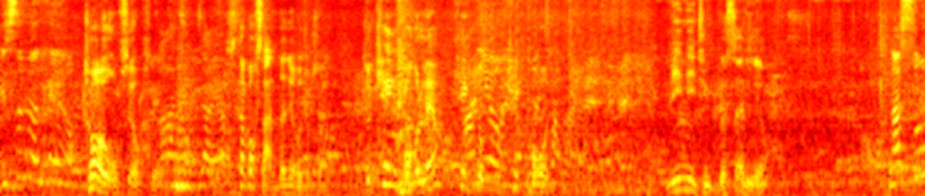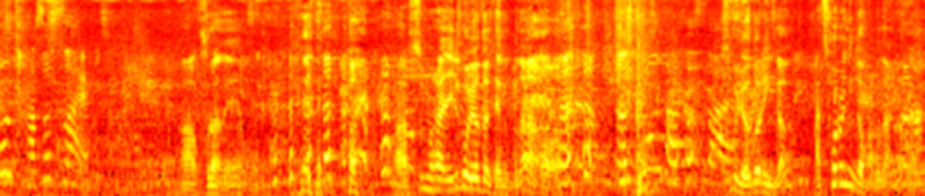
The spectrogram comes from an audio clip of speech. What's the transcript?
있으면 해요. 저 없어요, 없어요. 아 진짜요? 스타벅스 안 다녀가지고 잘. 저 케이크 먹을래요? 케이크도, 아니요, 케이크 먹어. 괜찮아요. 린이 지금 몇 살이에요? 나 스물다섯 살. 아, 불안해. 어. 아, 스물 한 일곱, 여덟 되는구나. 어. 나 스물다섯 살. 스물여덟인가? 아, 서른인가 보구나. 어.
